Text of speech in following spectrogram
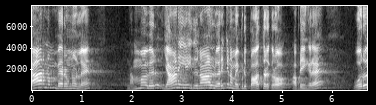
காரணம் வேற ஒன்றும் இல்லை. நம்ம வெறும் யானையை இது நாள் வரைக்கும் நம்ம எப்படி பார்த்துருக்குறோம் அப்படிங்கிற ஒரு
